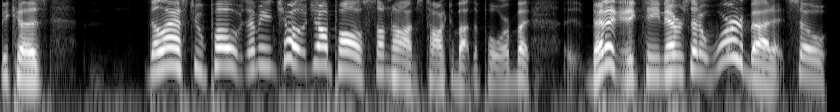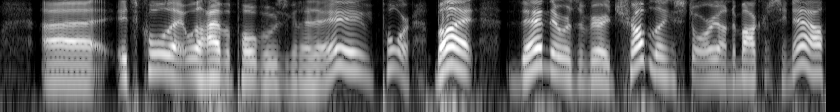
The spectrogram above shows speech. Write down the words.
because the last two popes, I mean, John Paul sometimes talked about the poor, but Benedictine never said a word about it. So uh, it's cool that we'll have a pope who's going to say, hey, poor. But then there was a very troubling story on Democracy Now!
